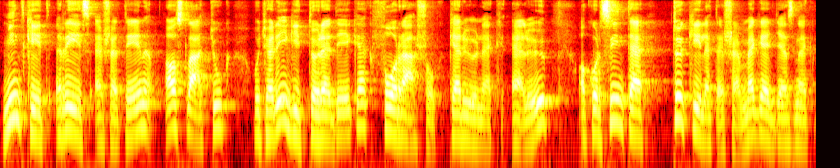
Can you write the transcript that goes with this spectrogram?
Mindkét rész esetén azt látjuk, hogyha régi töredékek, források kerülnek elő, akkor szinte tökéletesen megegyeznek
